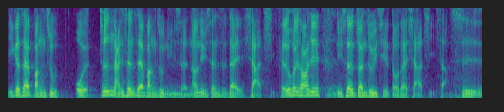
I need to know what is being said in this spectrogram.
一个在帮助我，就是男生是在帮助女生，嗯，然后女生是在下棋。可是会发现女生的专注力其实都在下棋上。是，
